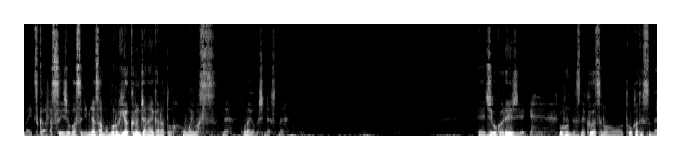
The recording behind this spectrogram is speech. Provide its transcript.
まあ、いつか水上バスに皆さんも乗る日が来るんじゃないかなと思います。ね。来ないかもしれないですね。えー、時刻は0時5分ですね。9月の10日ですね。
